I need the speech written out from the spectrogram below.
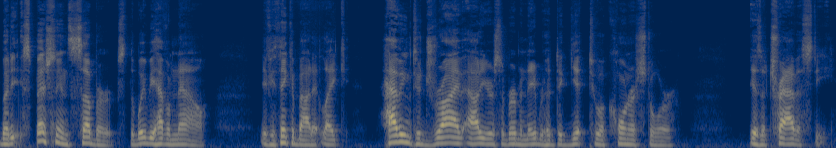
But especially in suburbs, the way we have them now, if you think about it, like having to drive out of your suburban neighborhood to get to a corner store is a travesty.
